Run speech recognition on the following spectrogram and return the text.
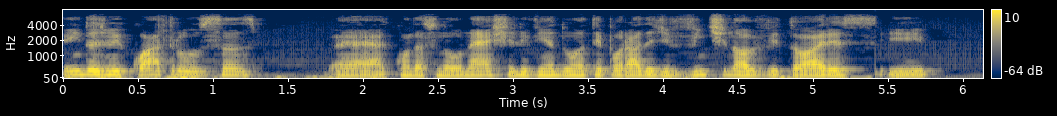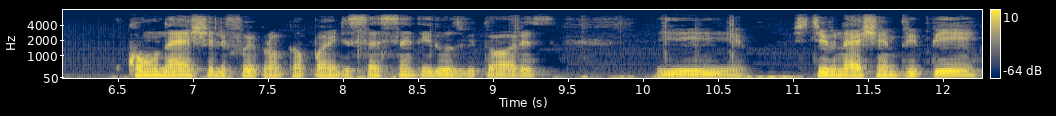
Em 2004, o Suns, é, quando assinou o Nash, ele vinha de uma temporada de 29 vitórias e com o Nash ele foi para uma campanha de 62 vitórias e Steve Nash MVP,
